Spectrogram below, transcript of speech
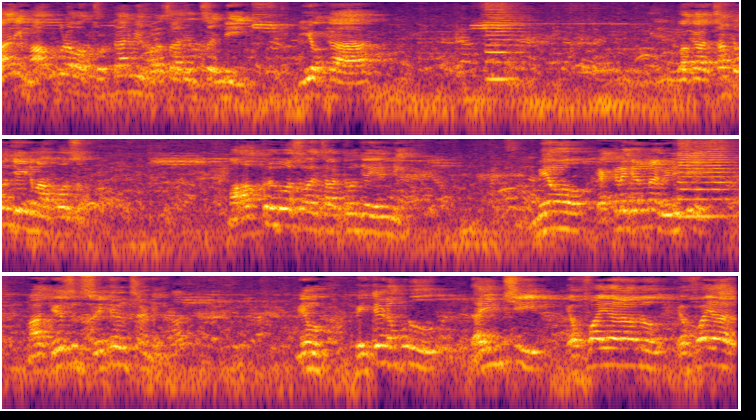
కానీ మాకు కూడా ఒక చుట్టాన్ని మీరు ప్రసాదించండి ఈ యొక్క ఒక చట్టం చేయండి మా కోసం. మా హక్కుల కోసం అది చట్టం చేయండి. మేము ఎక్కడికైనా వెళితే మా కేసులు స్వీకరించండి. మేము పెట్టేటప్పుడు దయించి ఎఫ్ఐఆర్ ఎఫ్ఐఆర్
